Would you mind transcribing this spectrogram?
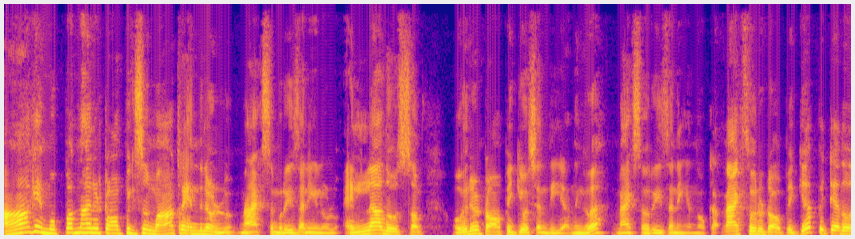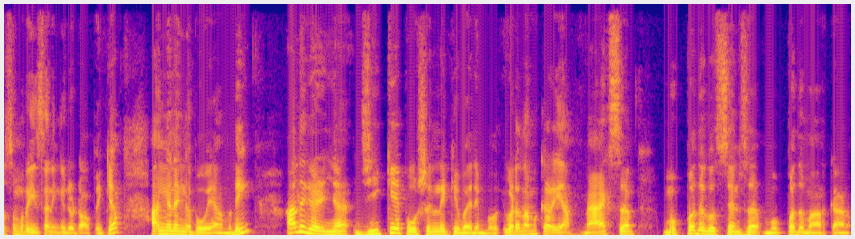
ആകെ മുപ്പത്തിനാല് ടോപ്പിക്സ് മാത്രമേ എന്തിനുള്ളൂ? മാക്സിമം റീസണിങ്ങിനുള്ളൂ എല്ലാ ദിവസവും ഒരു ടോപ്പിക്ക് വെച്ച് എന്ത് ചെയ്യുക? നിങ്ങൾ മാക്സിമം റീസണിങ് നോക്കാം മാക്സ് ഒരു ടോപ്പിക്ക് പിറ്റേ ദിവസം റീസണിങ് ഒരു ടോപ്പിക്ക് അങ്ങനെ അങ്ങ് പോയാൽ മതി. അത് കഴിഞ്ഞ് ജി കെ പോർഷനിലേക്ക് വരുമ്പോൾ ഇവിടെ നമുക്കറിയാം മാത്സ് മുപ്പത് ക്വസ്റ്റ്യൻസ് മുപ്പത് മാർക്കാണ്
